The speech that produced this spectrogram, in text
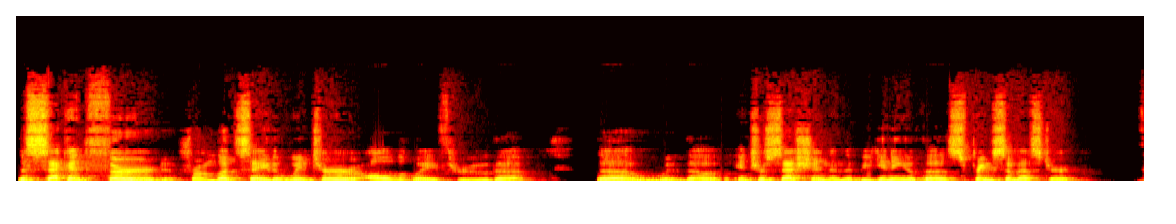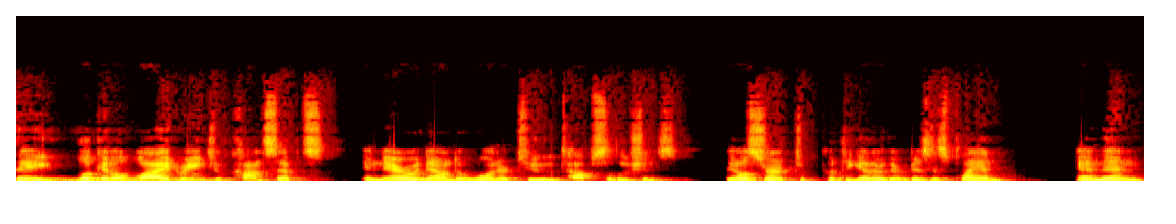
The second third from let's say the winter all the way through the the the intersession and the beginning of the spring semester they look at a wide range of concepts and narrow down to one or two top solutions. They all start to put together their business plan. And then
